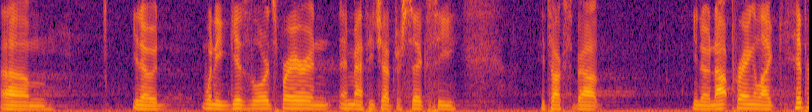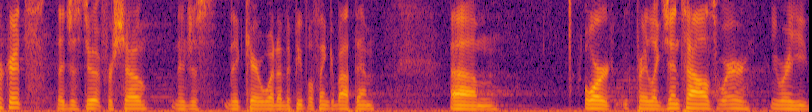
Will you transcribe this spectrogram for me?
Um, you know, when he gives the Lord's prayer in, in Matthew chapter six, he he talks about you know not praying like hypocrites that just do it for show. They just they care what other people think about them. Um, or pray like Gentiles, where where you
